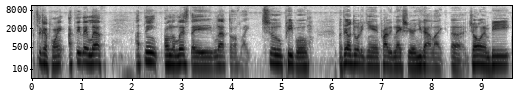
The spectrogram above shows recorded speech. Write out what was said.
That's a good point. I think they left. I think on the list they left off like two people, but they'll do it again probably next year. And you got like uh, Joel Embiid.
